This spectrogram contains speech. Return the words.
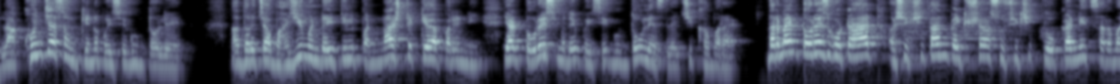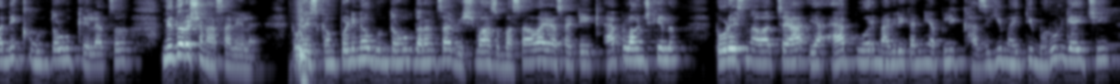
लाखोंच्या संख्येनं पैसे गुंतवले आहेत. दादरच्या भाजी मंडईतील पन्नास टक्के व्यापाऱ्यांनी या टोरेसमध्ये पैसे गुंतवले असल्याची खबर आहे. दरम्यान टोरेस घोटाळ्यात अशिक्षितांपेक्षा सुशिक्षित लोकांनीच सर्वाधिक गुंतवणूक केल्याचं निदर्शनास आलेलं आहे. टोरेस कंपनीनं गुंतवणूकदारांचा विश्वास बसावा यासाठी एक ॲप लॉन्च केलं. टोरेस नावाच्या या ॲपवर नागरिकांनी आपली खाजगी माहिती भरून घ्यायची.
